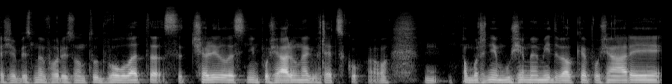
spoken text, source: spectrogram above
že bychom v horizontu dvou let čelili lesním požárům jak v Řecku. Jo. Samozřejmě můžeme mít velké požáry,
